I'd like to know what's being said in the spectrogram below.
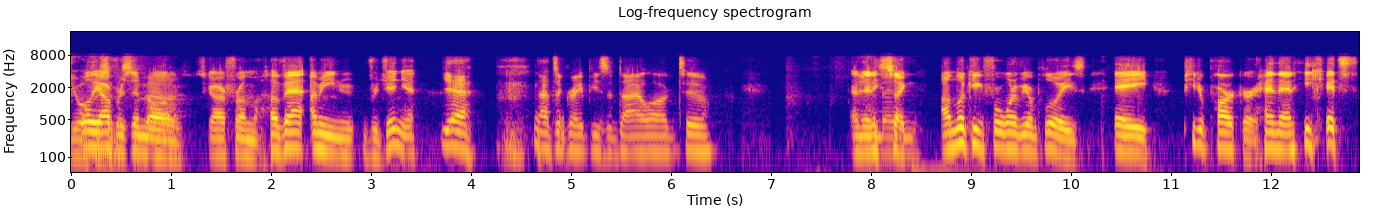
Well, he offers him cigar. a cigar from Havana. I mean Virginia, Yeah. That's a great piece of dialogue too. and then And he's like, then- "I'm looking for one of your employees, a Peter Parker," and then he gets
